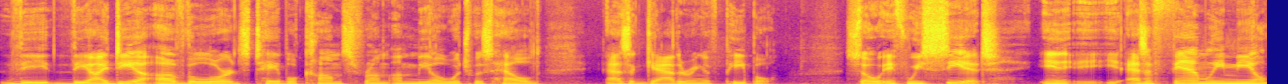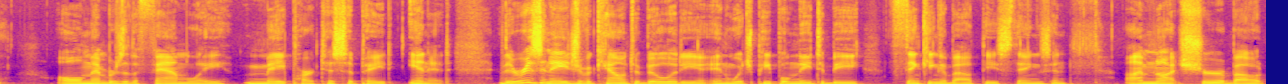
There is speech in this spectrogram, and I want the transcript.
the the idea of the Lord's table comes from a meal which was held as a gathering of people. So if we see it in, as a family meal, all members of the family may participate in it. There is an age of accountability in which people need to be thinking about these things. And I'm not sure about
